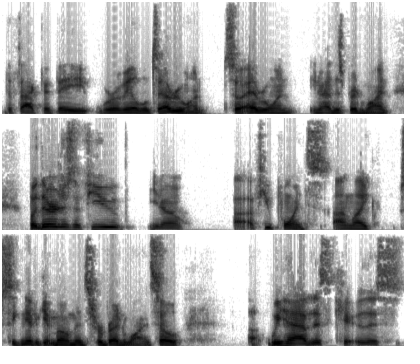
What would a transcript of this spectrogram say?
the fact that they were available to everyone, so everyone, you know, had this bread and wine, but there are just a few, you know, a few points on like significant moments for bread and wine. So uh, we have this this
